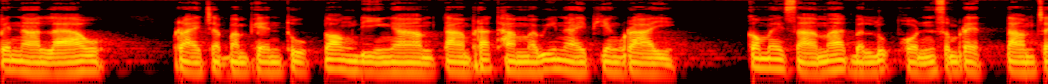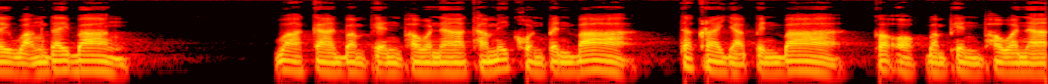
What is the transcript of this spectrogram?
เป็นนานแล้วใครจะบำเพ็ญถูกต้องดีงามตามพระธรรมวินัยเพียงไร ก็ไม่สามารถบรรลุผลสำเร็จตามใจหวังได้บ้าง ว่าการบำเพ็ญภาวนาทำให้คนเป็นบ้า ถ้าใครอยากเป็นบ้าก็ออกบำเพ็ญภาวนา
